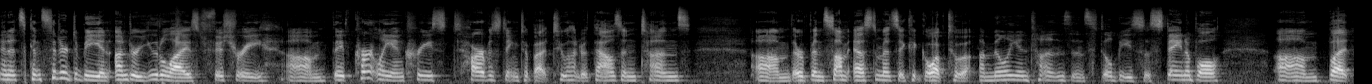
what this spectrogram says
and it's considered to be an underutilized fishery. Um, they've currently increased harvesting to about 200,000 tons. Um, there have been some estimates it could go up to a, a million tons and still be sustainable, um, but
